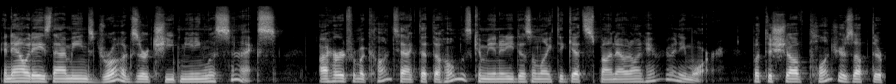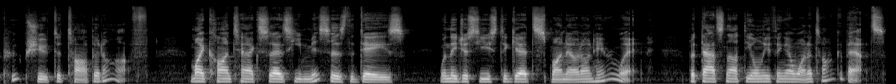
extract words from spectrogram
And nowadays that means drugs or cheap, meaningless sex. I heard from a contact that the homeless community doesn't like to get spun out on heroin anymore but to shove plungers up their poop chute to top it off. My contact says he misses the days when they just used to get spun out on heroin. But that's not the only thing I want to talk about.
